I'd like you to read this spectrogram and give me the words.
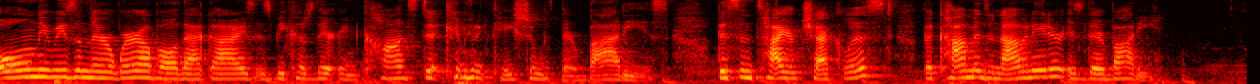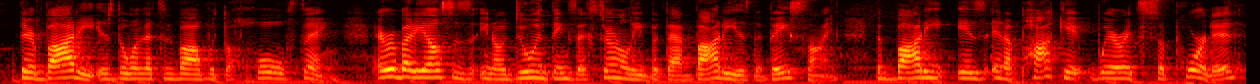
only reason they're aware of all that, guys, is because they're in constant communication with their bodies. This entire checklist, the common denominator is their body. Their body is the one that's involved with the whole thing. Everybody else is, you know, doing things externally, but that body is the baseline. The body is in a pocket where it's supported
